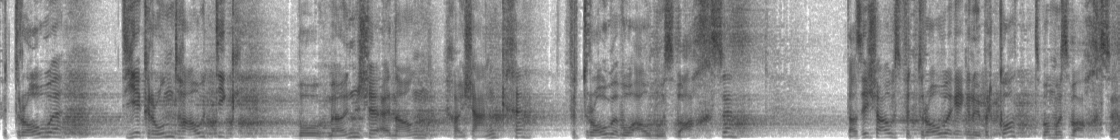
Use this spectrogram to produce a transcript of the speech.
Vertrauen, die Grundhaltung, wo Menschen einander schenken können. Vertrauen, wo auch muss wachsen muss. Das ist auch das Vertrauen gegenüber Gott, wo muss wachsen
